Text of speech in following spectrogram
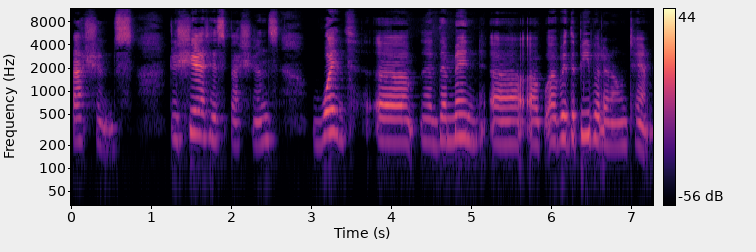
passions to share his passions with uh, the men, uh, uh, with the people around him.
